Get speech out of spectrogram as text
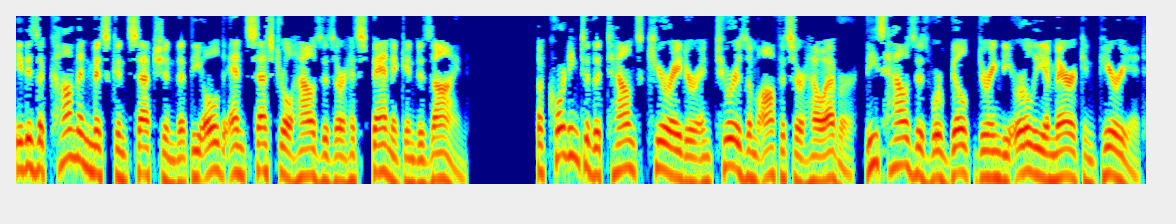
it is a common misconception that the old ancestral houses are Hispanic in design. According to the town's curator and tourism officer however, these houses were built during the early American period.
